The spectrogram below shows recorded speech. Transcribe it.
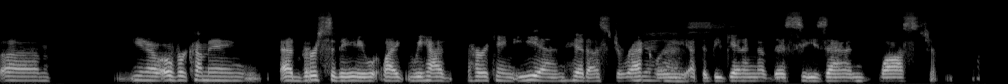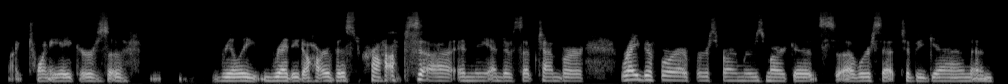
um, you know overcoming adversity like we had hurricane ian hit us directly yes. at the beginning of this season lost like 20 acres of really ready to harvest crops uh, in the end of September, right before our first farmers markets uh, were set to begin. And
